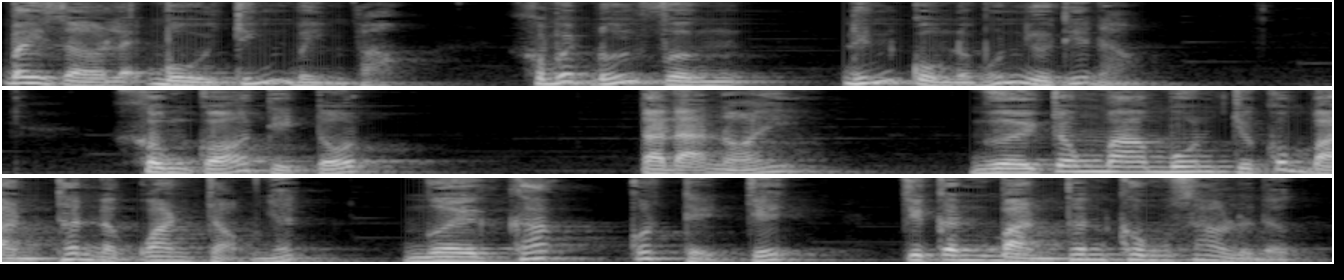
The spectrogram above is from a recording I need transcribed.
Bây giờ lại bồi chính mình vào. Không biết đối phương đến cùng là muốn như thế nào. Không có thì tốt. Ta đã nói, Người trong ma môn chỉ có bản thân là quan trọng nhất. Người khác có thể chết. Chỉ cần bản thân không sao là được.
